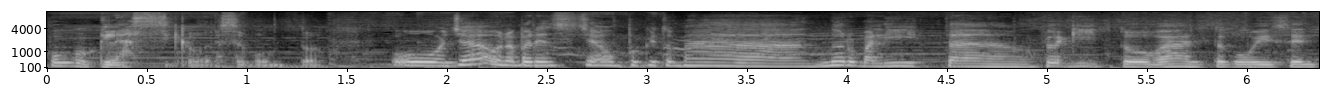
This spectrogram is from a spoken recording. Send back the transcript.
poco clásico de ese punto. O ya una apariencia un poquito más normalista, flaquito, alto, como dicen,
